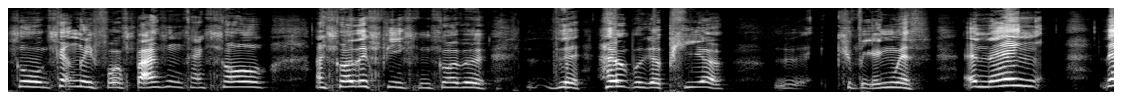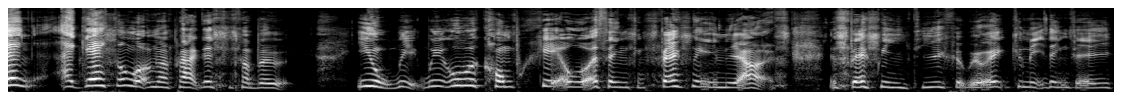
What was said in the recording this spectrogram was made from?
so certainly for spasms, I saw, Piece and saw the, the it would appear to begin with. And then then I guess a lot of my practice is about you know, we, we overcomplicate a lot of things, especially in the arts, especially in theatre. We like to make things very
